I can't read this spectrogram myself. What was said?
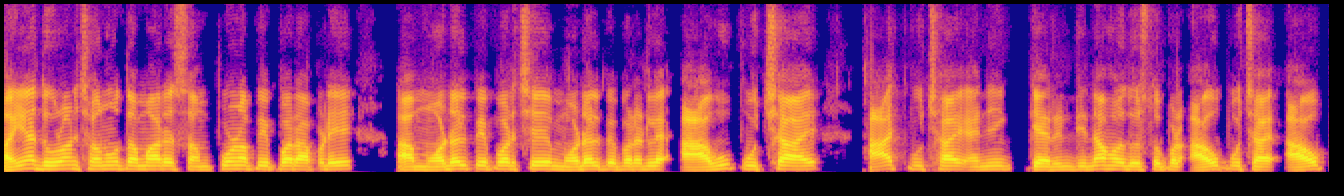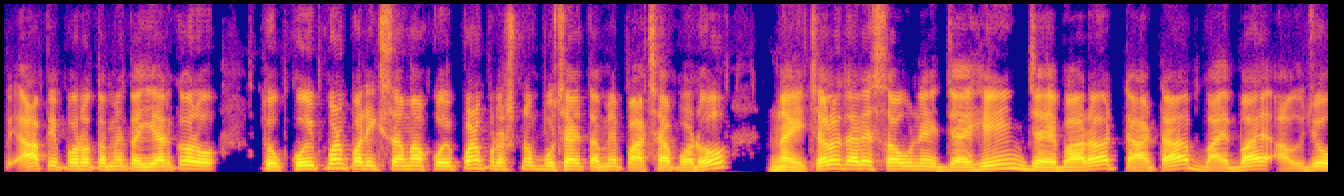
અહીંયા ધોરણ છ નું તમારે સંપૂર્ણ પેપર આપણે આ મોડલ પેપર છે મોડલ પેપર એટલે આવું પૂછાય, આ જ પૂછાય, એની ગેરંટી ના હોય દોસ્તો, પણ આવું પૂછાય, આવું આ પેપરો તમે તૈયાર કરો, તો કોઈ પણ પરીક્ષામાં કોઈ પણ પ્રશ્નો પૂછાય, તમે પાછા પડો નહીં. ચલો ત્યારે સૌને જય હિન્દ, જય ભારત, ટાટા બાય બાય આવજો.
